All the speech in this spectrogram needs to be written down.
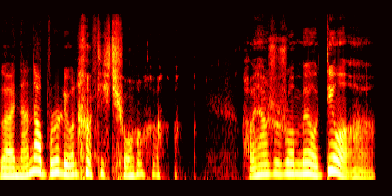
个？难道不是《流浪地球》？好像是说没有定啊。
